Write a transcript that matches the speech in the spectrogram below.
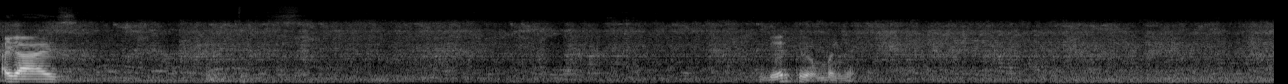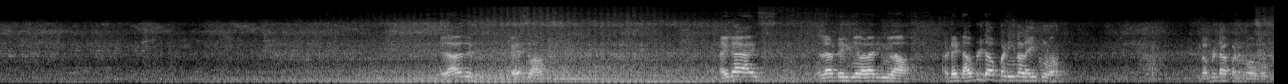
Hi guys. வேர்க்கு ரொம்ப இங்கே ஏதாவது பேசலாம். ஐ காய்ஸ் எல்லாம் எப்படி இருக்கீங்க? நல்லா இருக்கீங்களா? அப்படியே டபுள் டாப் பண்ணீங்கன்னா லைக் பண்ணும் டபுள் டாப் பண்ணுங்க பாப்போம்.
